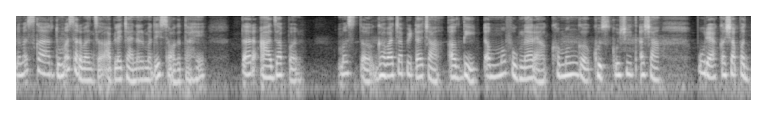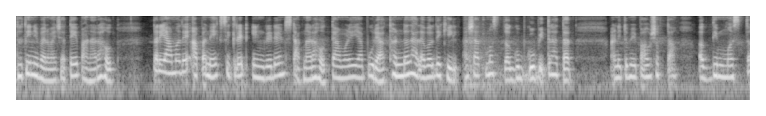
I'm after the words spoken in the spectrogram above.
नमस्कार तुम्हा सर्वांचं आपल्या चॅनलमध्ये स्वागत आहे. तर आज आपण मस्त गव्हाच्या पिठाच्या अगदी टम्म फुगणाऱ्या खमंग खुसखुशीत अशा पुऱ्या कशा पद्धतीने बनवायच्या ते पाहणार आहोत. तर यामध्ये आपण एक सिक्रेट इन्ग्रेडियंट्स टाकणार आहोत. त्यामुळे या पुऱ्या थंड झाल्यावर देखील अशात मस्त गुबगुबीत राहतात. आणि तुम्ही पाहू शकता अगदी मस्त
